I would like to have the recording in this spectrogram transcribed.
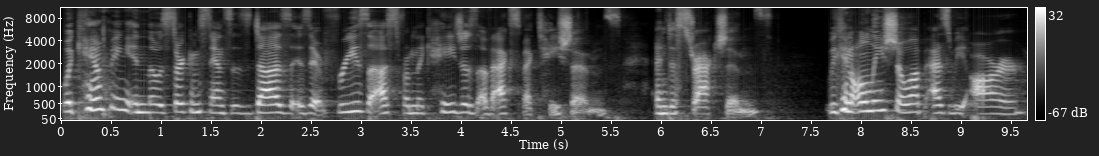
What camping in those circumstances does is it frees us from the cages of expectations and distractions. We can only show up as we are,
